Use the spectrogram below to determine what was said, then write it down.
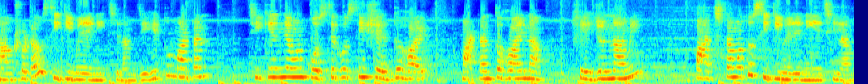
মাংসটাও সিটি মেরে নিচ্ছিলাম। যেহেতু মাটন চিকেন যেমন কষতে কষতেই সেদ্ধ হয়, মাটন তো হয় না, সেই জন্য আমি পাঁচটা মতো সিটি মেরে নিয়েছিলাম।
